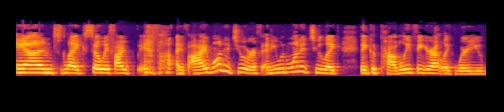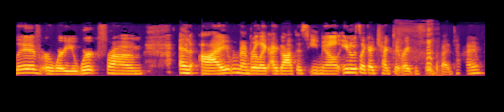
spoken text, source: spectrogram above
And like so if I if if I wanted to or if anyone wanted to like they could probably figure out like where you live or where you work from. And I remember like I got this email, you know, it's like I checked it right before bedtime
